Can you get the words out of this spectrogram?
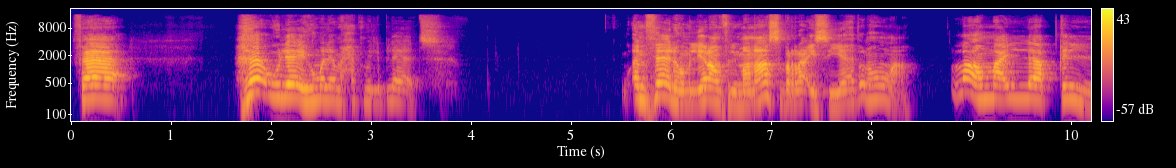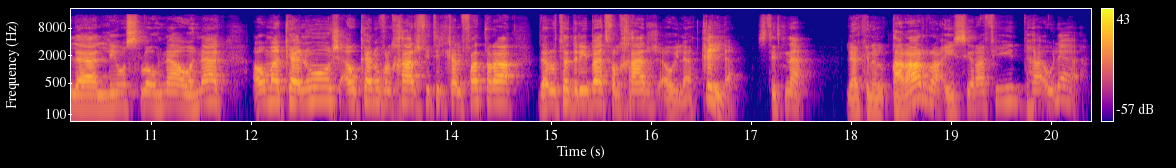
فهؤلاء هم اللي محكمين البلاد. وأمثالهم اللي راهم في المناصب الرئيسية هذول هما. اللهم إلا قلة اللي وصلوا هنا وهناك أو ما كانوش أو كانوا في الخارج في تلك الفترة داروا تدريبات في الخارج أو إلى. قلة استثناء. لكن القرار الرئيسي راه في يد هؤلاء.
